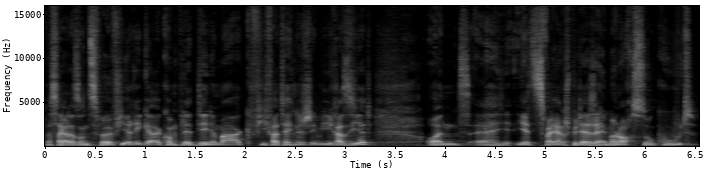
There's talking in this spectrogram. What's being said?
dass er gerade so ein Zwölfjähriger komplett Dänemark FIFA-technisch irgendwie rasiert. Und äh, jetzt zwei Jahre später ist er immer noch so gut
